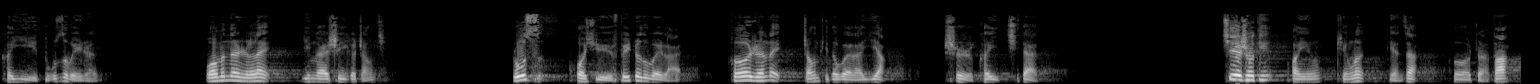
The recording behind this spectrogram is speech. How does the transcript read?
可以独自为人。我们的人类应该是一个整体。如此，或许非洲的未来和人类整体的未来一样，是可以期待的。谢谢收听，欢迎评论、点赞和转发。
